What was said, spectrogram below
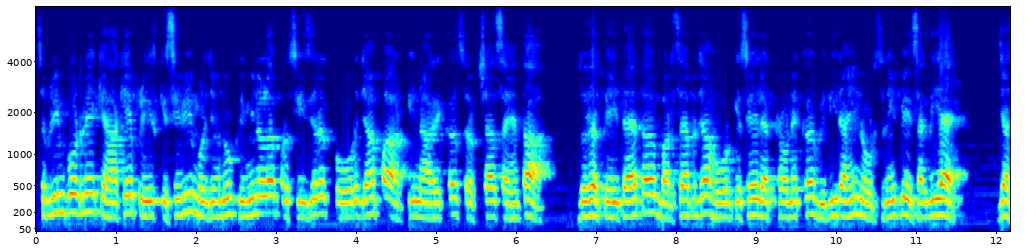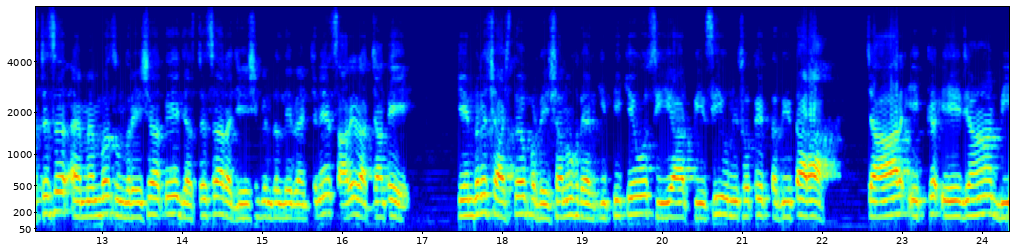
ਸੁਪਰੀਮ ਕੋਰਟ ਨੇ ਕਿਹਾ ਕਿ ਪੁਲਿਸ ਕਿਸੇ ਵੀ ਮੁਲਜ਼ਮ ਨੂੰ ਕ੍ਰਿਮੀਨਲ ਪ੍ਰੋਸੀਜਰ ਕੋਡ ਜਾਂ ਭਾਰਤੀ ਨਾਗਰਿਕ ਸੁਰੱਖਿਆ ਸੰਹਿਤਾ 2023 ਤਹਿਤ WhatsApp ਜਾਂ ਹੋਰ ਕਿਸੇ ਇਲੈਕਟ੍ਰੋਨਿਕ ਵਿਧੀ ਰਾਹੀਂ ਨੋਟਿਸ ਨਹੀਂ ਭੇਜ ਸਕਦੀ ਹੈ। ਜਸਟਿਸ ਐਮ ਐਮ ਸੁੰਦਰੇਸ਼ ਅਤੇ ਜਸਟਿਸ ਰਾਜੇਸ਼ ਬਿੰਦਲ ਦੇ ਬੈਂਚ ਨੇ ਸਾਰੇ ਰਾਜਾਂ ਤੇ ਕੇਂਦਰ ਸ਼ਾਸਿਤ ਪ੍ਰਦੇਸ਼ਾਂ ਨੂੰ ਹਦਾਇਤ ਕੀਤੀ ਕਿ ਉਹ ਸੀਆਰਪੀਸੀ 1973 ਦੀ ਧਾਰਾ 4.1 ਏ ਜਾਂ ਬੀ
